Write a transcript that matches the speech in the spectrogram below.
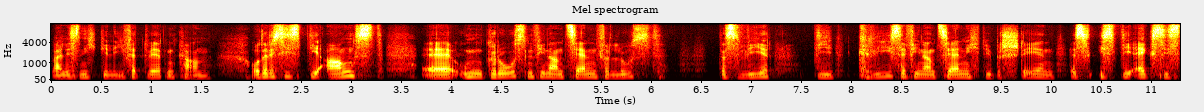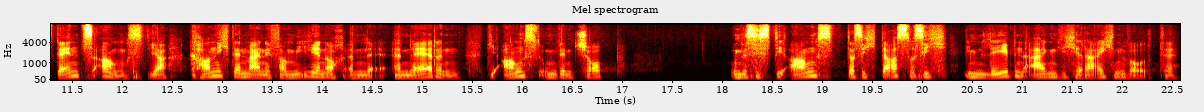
weil es nicht geliefert werden kann. Oder es ist die Angst äh, um großen finanziellen Verlust, dass wir die Krise finanziell nicht überstehen. Es ist die Existenzangst. Ja, kann ich denn meine Familie noch ernähren? Die Angst um den Job. Und es ist die Angst, dass ich das, was ich im Leben eigentlich erreichen wollte,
